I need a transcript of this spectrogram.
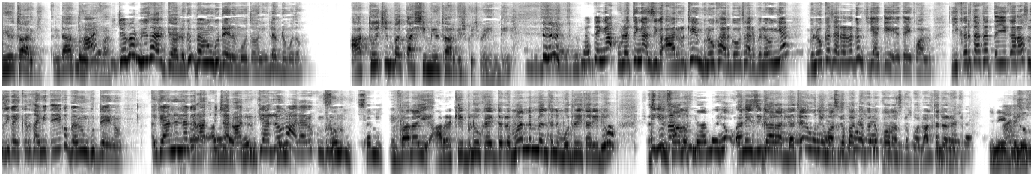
ሚዩት አርጊ ኢቫን ጀመር ሚዩት አድርጌዋለሁ፣ ግን በምን ጉዳይ ነው የምወጣው? እኔ ለምን ደሞ ወጣው? አትወጪም በቃ እሺ ሚዩት አርገሽ ቁጭ በይ እንዴ ሁለተኛ ሁለተኛ እዚህ ጋር አርኬን ብሎክ አድርገውታል ብለውኛል። ብሎክ ከተደረገም ጥያቄ እጠይቋለሁ። ይቅርታ ከተጠየቀ ራሱ እዚህ ጋር ይቅርታ የሚጠየቀው በምን ጉዳይ ነው? ያንን ነገር አጥፍቻለሁ አድርግ ያለው ነው አላረኩም ብሎ ነው። ስሚ ኢቫናዬ አርኬ ብሎ ካይደረ ማንም እንትን ሞዴሬተር የለውም። እስጢፋኖስ ነው ያለው ይኸው። እኔ እዚህ ጋር አለ። ተይው እኔ ማስገባት ከፈለኩ ከሆነ አስገባለሁ። አልተደረገም እኔ ብሎክ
